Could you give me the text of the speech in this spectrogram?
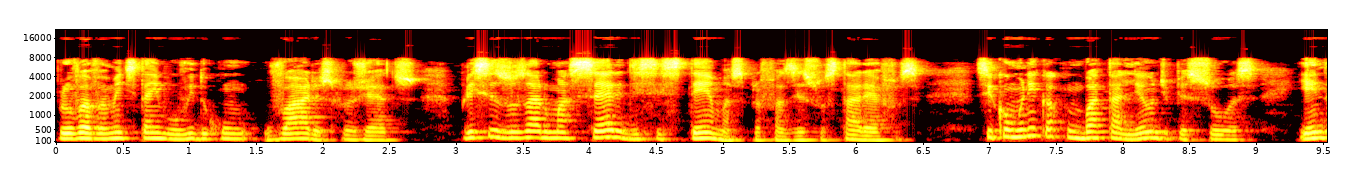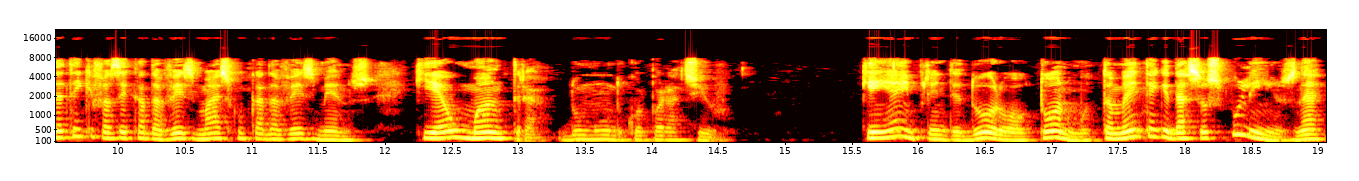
provavelmente está envolvido com vários projetos, precisa usar uma série de sistemas para fazer suas tarefas, se comunica com um batalhão de pessoas e ainda tem que fazer cada vez mais com cada vez menos, que é o mantra do mundo corporativo. Quem é empreendedor ou autônomo também tem que dar seus pulinhos, né?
